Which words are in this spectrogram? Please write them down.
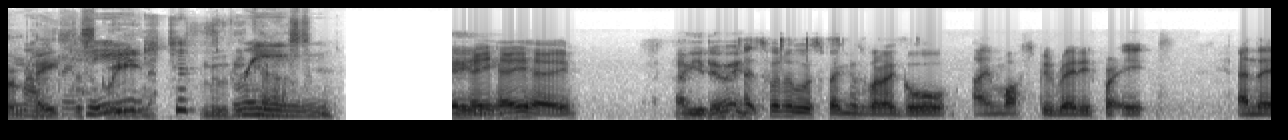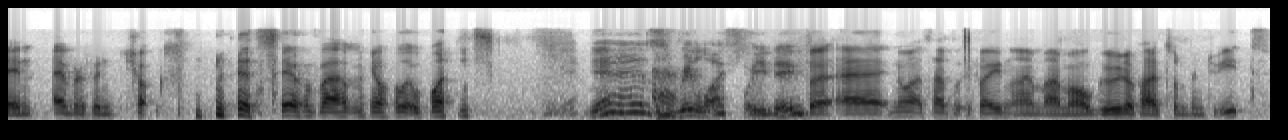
From From Page to Screen to movie cast. screen. Hey, hey, hey. How you doing? It's one of those things where I go, I must be ready for eight, and then everything chucks itself at me all at once. Yeah, it's real life for you, dude. But uh, no, that's absolutely fine. I'm I'm all good. I've had something to eat.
